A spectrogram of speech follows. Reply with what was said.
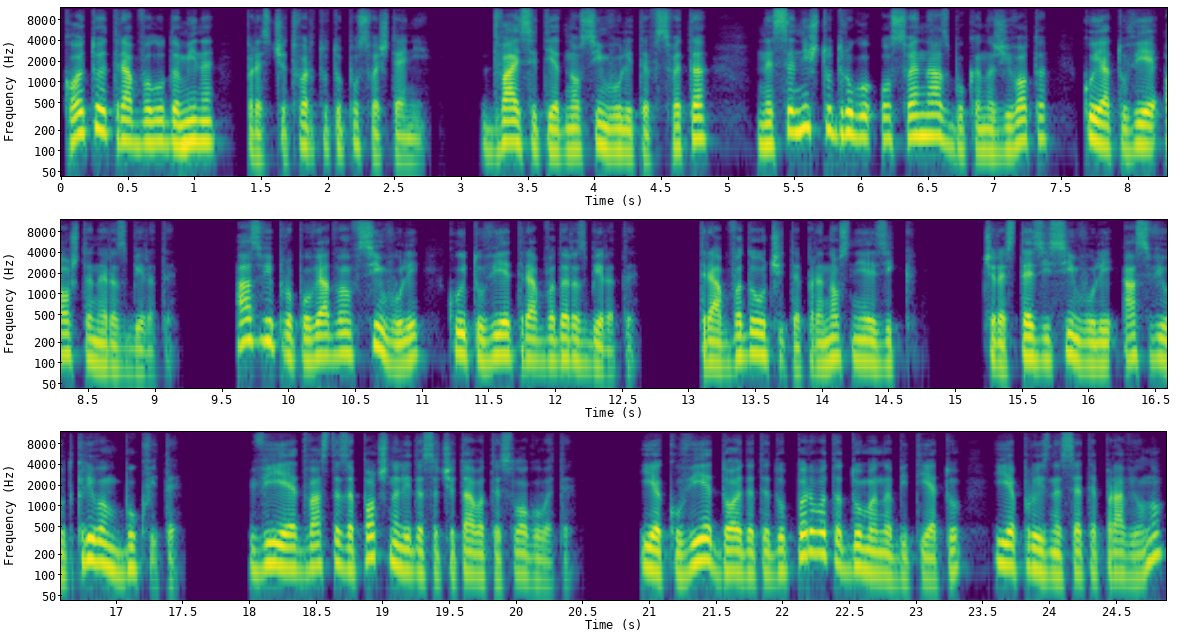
който е трябвало да мине през четвъртото посвещение. 21 символите в света не са нищо друго, освен азбука на живота, която вие още не разбирате. Аз ви проповядвам в символи, които вие трябва да разбирате. Трябва да учите преносния език. Чрез тези символи аз ви откривам буквите. Вие едва сте започнали да съчетавате слоговете. И ако вие дойдете до първата дума на битието и я произнесете правилно,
